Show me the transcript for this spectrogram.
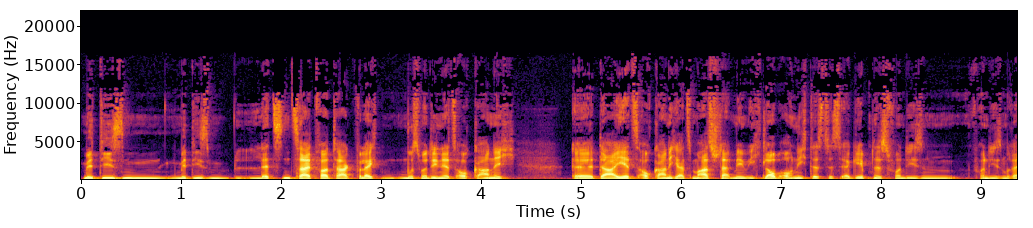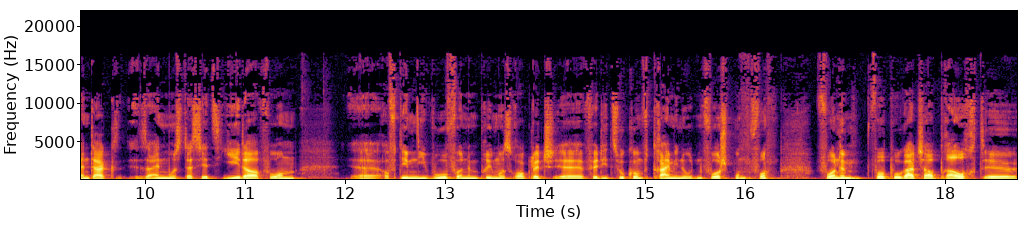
mit diesem, mit diesem letzten Zeitfahrtag, vielleicht muss man den jetzt auch gar nicht äh, da jetzt auch gar nicht als Maßstab nehmen. Ich glaube auch nicht, dass das Ergebnis von diesem, von diesem Renntag sein muss, dass jetzt jeder vorm, äh, auf dem Niveau von einem Primus Roglic äh, für die Zukunft drei Minuten Vorsprung vom, vor einem vor Pogacar braucht äh,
